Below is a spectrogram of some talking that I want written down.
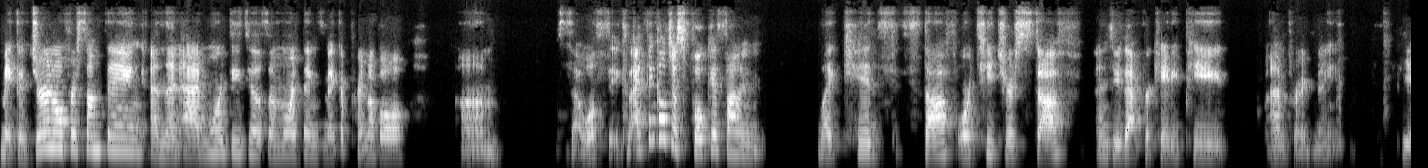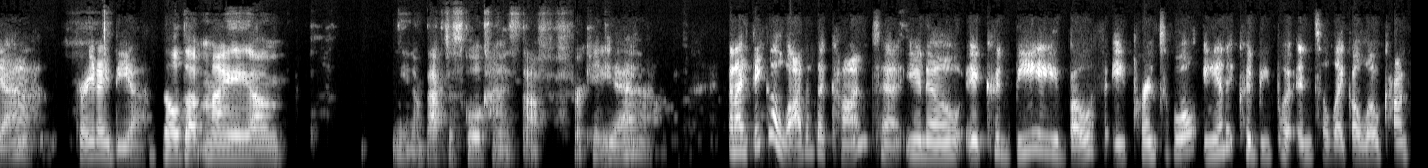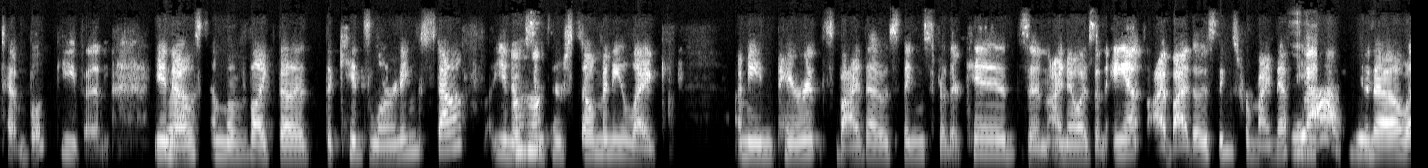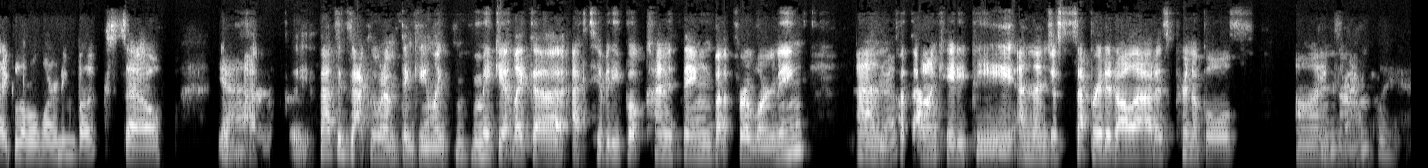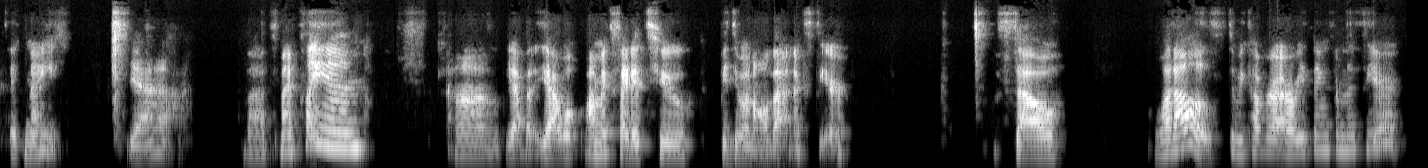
make a journal for something and then add more details and more things, make a printable. Um, so we'll see. Because I think I'll just focus on like kids stuff or teacher stuff and do that for KDP and for Ignite. Yeah, great idea. Build up my um, you know, back to school kind of stuff for KDP. Yeah. And I think a lot of the content, you know, it could be both a printable and it could be put into like a low content book even. You Yeah. know, some of like the the kids learning stuff, you know, Mhm. since there's so many like I mean, parents buy those things for their kids and I know as an aunt, I buy those things for my nephew, Yeah. you know, like little learning books. So, yeah. Exactly. That's exactly what I'm thinking. Like make it like a activity book kind of thing, but for learning and Yep. put that on KDP and then just separate it all out as printables on um, Ignite. Yeah. That's my plan. Um, yeah, but yeah, well, I'm excited to be doing all that next year. So, what else? Did we cover everything from this year?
